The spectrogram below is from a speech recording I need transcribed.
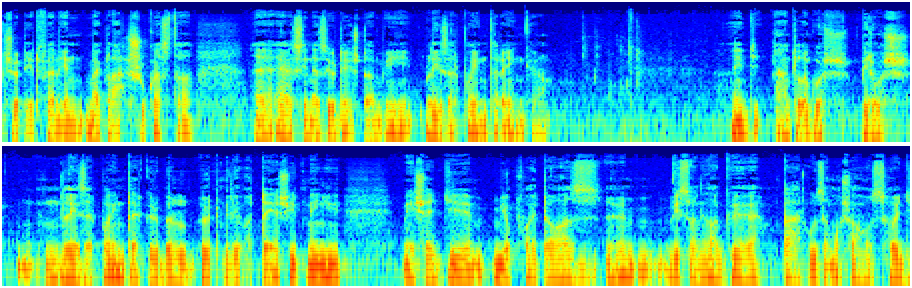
sötét felén meglássuk azt a elszíneződést a mi lézerpointereinkkel. Egy átlagos piros lézerpointer, kb. 5 millió teljesítményű, és egy jobbfajta az viszonylag párhuzamos ahhoz, hogy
